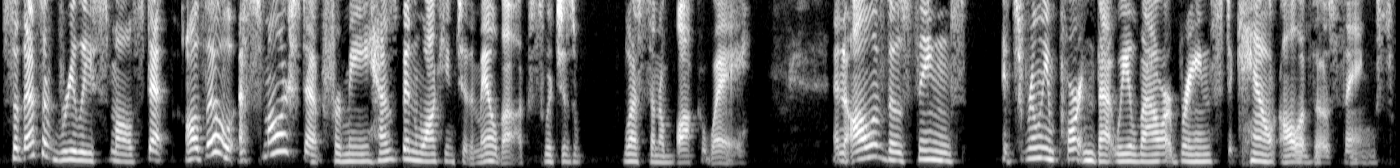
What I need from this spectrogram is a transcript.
So that's a really small step. Although a smaller step for me has been walking to the mailbox, which is less than a block away. And all of those things, it's really important that we allow our brains to count all of those things.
